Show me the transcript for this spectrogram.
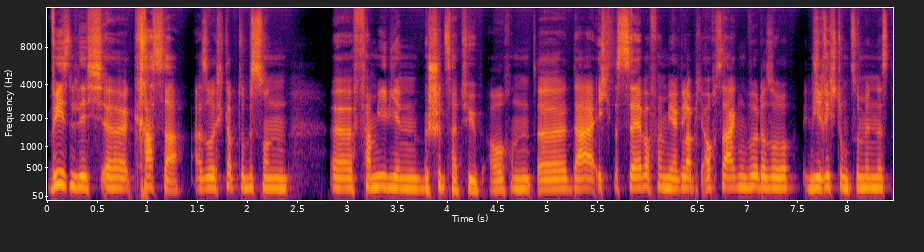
wesentlich äh, krasser. Also ich glaube, du bist so ein äh, Familienbeschützertyp auch. Und äh, da ich das selber von mir, glaube ich, auch sagen würde, so in die Richtung zumindest,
